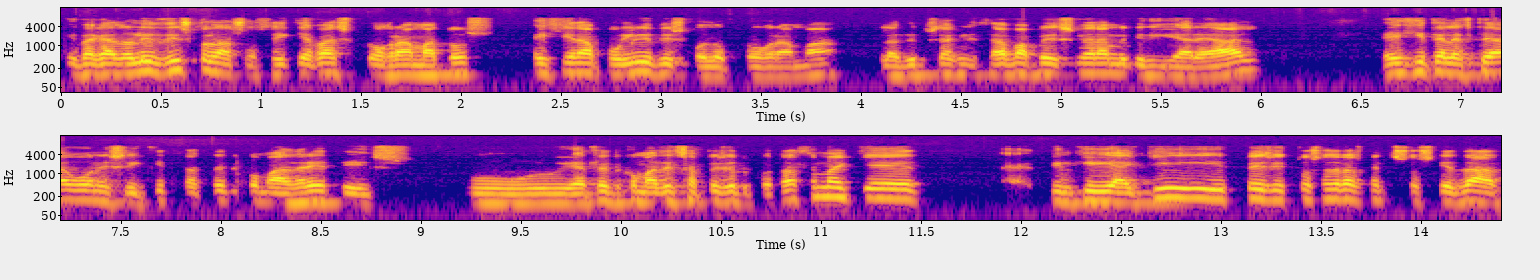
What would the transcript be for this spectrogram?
η Βαγιαδολίδ δύσκολα να σωθεί και βάσει προγράμματος έχει ένα πολύ δύσκολο πρόγραμμα. Δηλαδή, ψάχνει θαύμα, παίζει σήμερα με τη Villarreal. Έχει τελευταία αγωνιστική την Ατλέτικο Μαδρίτης, που η Ατλέτικο Μαδρίτης θα παίζει για το πρωτάθλημα και ε, την Κυριακή παίζει εκτός έδρας με τη Σοσιεδάδ.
